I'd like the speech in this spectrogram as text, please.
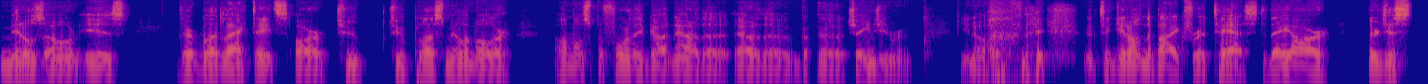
middle zone is their blood lactates are two two plus millimolar almost before they've gotten out of the out of the uh, changing room you know to get on the bike for a test. They are they're just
